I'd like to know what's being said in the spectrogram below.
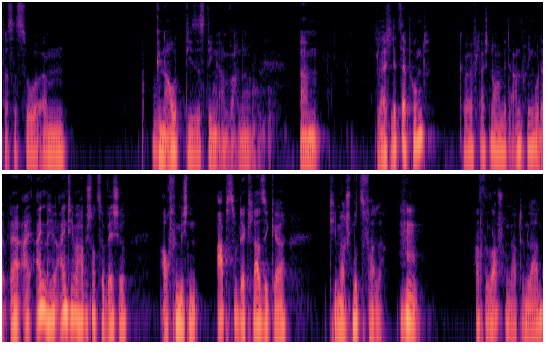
Das ist so ähm, genau dieses Ding einfach. Ne? Ähm, vielleicht letzter Punkt, können wir vielleicht noch mal mit anbringen. Oder ein, ein Thema habe ich noch zur Wäsche. Auch für mich ein absoluter Klassiker: Thema Schmutzfalle. Hast du das auch schon gehabt im Laden?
